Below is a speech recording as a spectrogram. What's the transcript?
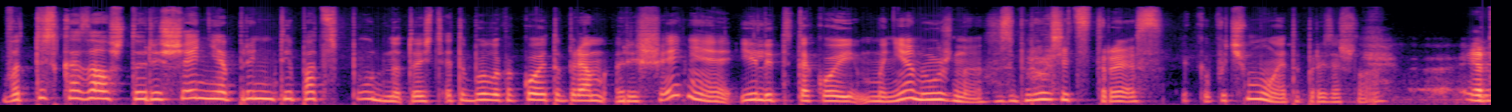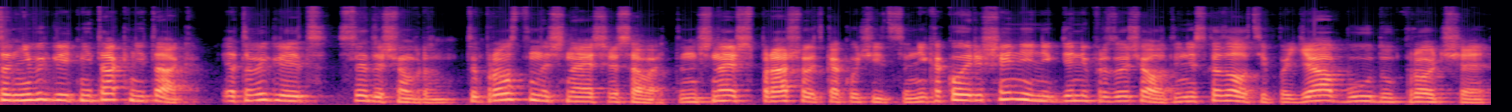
Вот ты сказал, что решение принято подспудно. То есть это было какое-то прям решение? Или ты такой, мне нужно сбросить стресс? Почему это произошло? Это не выглядит ни так, ни так. Это выглядит следующим образом. Ты просто начинаешь рисовать. Ты начинаешь спрашивать, как учиться. Никакое решение нигде не прозвучало. Ты не сказал, типа, я буду, прочее.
